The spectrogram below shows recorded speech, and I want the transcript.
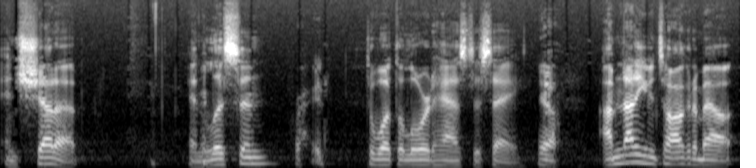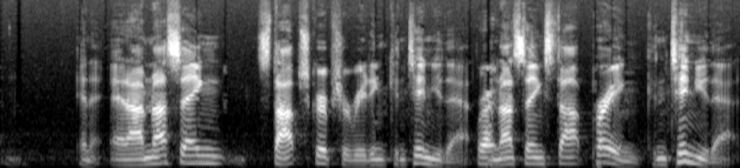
and shut up and listen Right. to what the Lord has to say. Yeah. I'm not even talking about, and, and I'm not saying stop scripture reading, continue that. Right. I'm not saying stop praying, continue that.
